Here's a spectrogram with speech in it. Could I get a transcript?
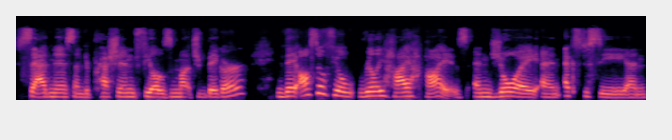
sadness and depression feels much bigger, they also feel really high highs and joy and ecstasy and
